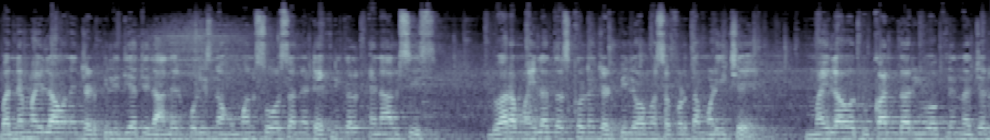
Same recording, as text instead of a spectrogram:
બંને મહિલાઓને ઝડપી લીધી હતી. રાંદેર પોલીસના હ્યુમન સોર્સ અને ટેકનિકલ એનાલિસિસ દ્વારા મહિલા તસ્કરને ઝડપી લેવામાં સફળતા મળી છે. મહિલાઓ, દુકાનદાર, યુવકને નજર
